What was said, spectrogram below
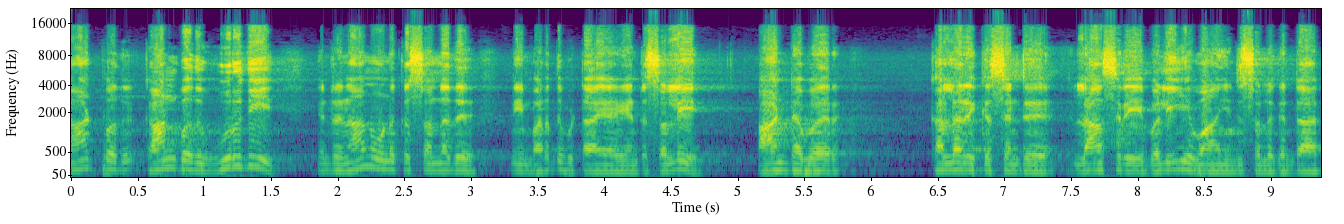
காண்பது காண்பது உறுதி என்று நான் உனக்கு சொன்னது நீ மறந்து விட்டாயா என்று சொல்லி ஆண்டவர் கல்லறைக்கு சென்று லாசரியை வெளியே வா என்று சொல்லுகின்றார்.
